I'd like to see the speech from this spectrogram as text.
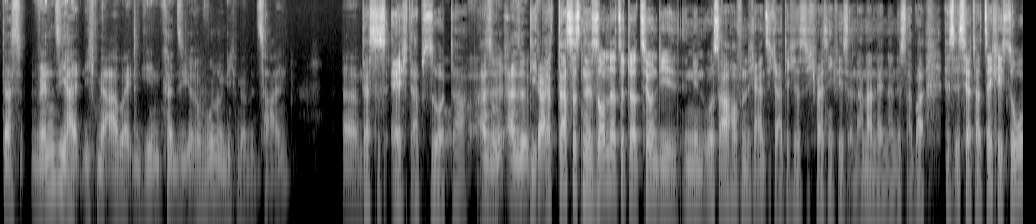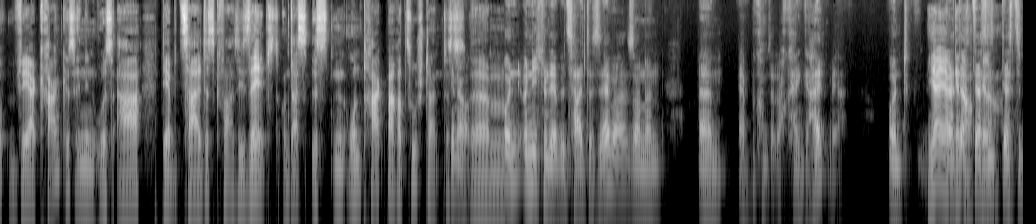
dass wenn sie halt nicht mehr arbeiten gehen, können sie ihre Wohnung nicht mehr bezahlen. Das ist echt absurd da. Also- also die, gar- das, das ist eine Sondersituation, die in den USA hoffentlich einzigartig ist. Ich weiß nicht, wie es in anderen Ländern ist, aber es ist ja tatsächlich so, wer krank ist in den USA, der bezahlt es quasi selbst. Und das ist ein untragbarer Zustand. Das, Genau. ähm, Und, und nicht nur der bezahlt das selber, sondern ähm, er bekommt halt auch kein Gehalt mehr. Und ja, ja, das, genau, das, genau. Das, das,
